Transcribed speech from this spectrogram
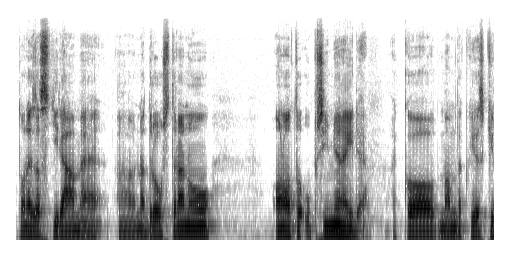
to nezastíráme. Uh, na druhou stranu, ono to upřímně nejde. Jako mám takové hezké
